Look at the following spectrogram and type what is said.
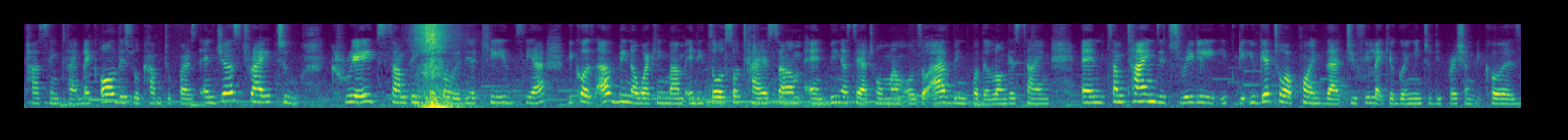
passing time. Like all this will come to pass and just try to create something special with your kids yeah? Because i've been a working mom and it's also tiresome and being a stay-at-home mom also i've been for the longest time. And sometimes it's really it, you get to a point that you feel like you're going into depression because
